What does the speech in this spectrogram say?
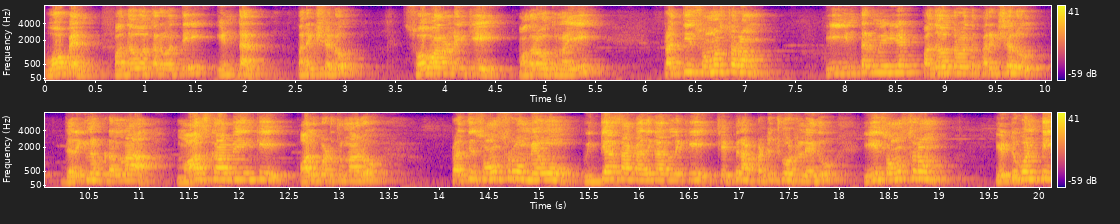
ఓపెన్ పదవ తరగతి ఇంటర్ పరీక్షలు సోమవారం నుంచి మొదలవుతున్నాయి. ప్రతి సంవత్సరం ఈ ఇంటర్మీడియట్ పదవ తరగతి పరీక్షలు జరిగినప్పుడల్లా మాస్ కాపీయింగ్కి పాల్పడుతున్నారు. ప్రతి సంవత్సరం మేము విద్యాశాఖ అధికారులకి చెప్పినా పట్టించుకోవట్లేదు. ఈ సంవత్సరం ఎటువంటి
